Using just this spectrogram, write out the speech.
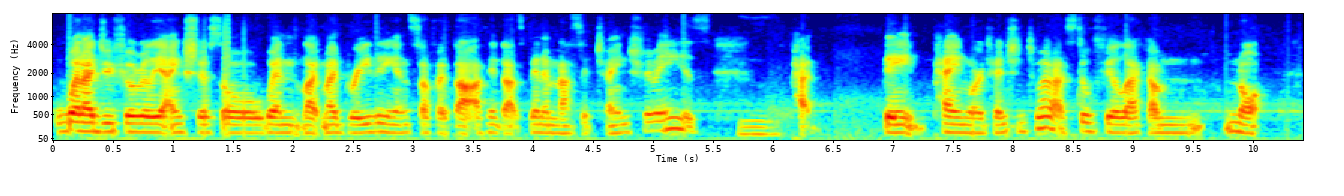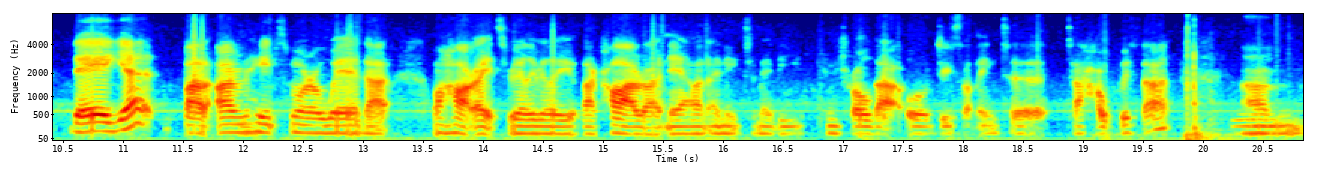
when I do feel really anxious or when like my breathing and stuff like that, I think that's been a massive change for me. Is Mm. pa- being paying more attention to it. I still feel like I'm not there yet, but I'm heaps more aware that my heart rate's really, really like high right now, and I need to maybe control that or do something to to help with that. Um,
